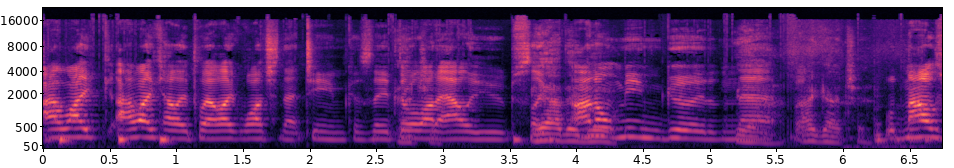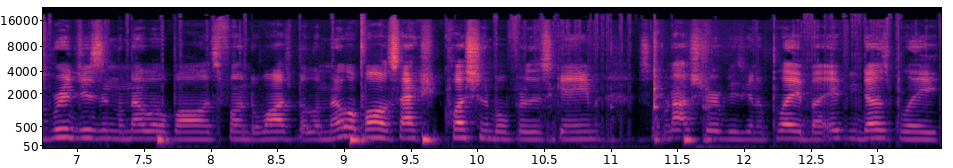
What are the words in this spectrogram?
I like I like how they play. I like watching that team because they throw a lot of alley oops. Like Yeah, they I do. don't mean good in Yeah, that, but I got you. with Miles Bridges and LaMelo Ball, it's fun to watch. But LaMelo Ball is actually questionable for this game, so we're not sure if he's gonna play. But if he does play,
